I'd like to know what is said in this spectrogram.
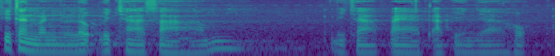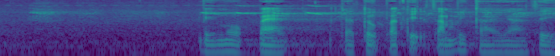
ที่ท่านบรรลุวิชาสามวิชาแปดอภิญญาหกวิโมกแปดจตุปฏิสัมพิทายาสี่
